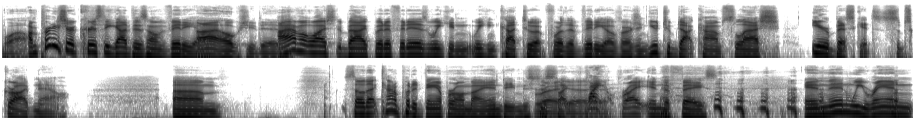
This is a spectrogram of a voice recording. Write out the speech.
Wow. I'm pretty sure Christy got this on video. I, hope she did. I haven't watched it back, but if it is, we can we can cut to it for the video version. YouTube.com slash earbiscuits. Subscribe now. Um so that kind of put a damper on my ending. It's just Right, like yeah, wham, yeah. right in the face. and then we ran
